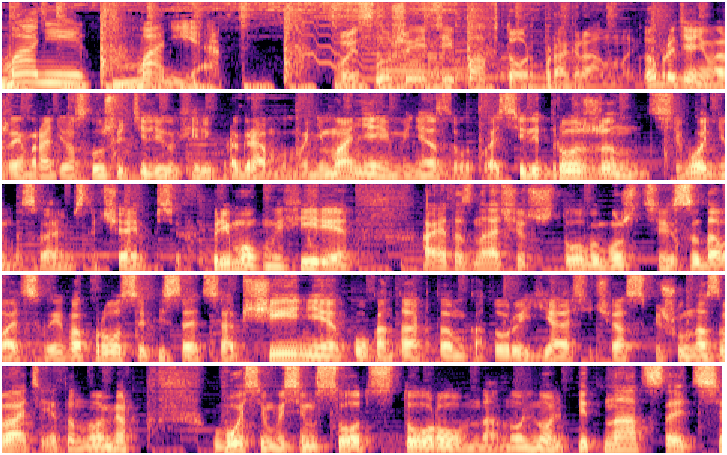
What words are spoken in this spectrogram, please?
«Мани-мания». Вы слушаете повтор программы. Добрый день, уважаемые радиослушатели. В эфире программа «Манимания». Меня зовут Василий Дрожжин. Сегодня мы с вами встречаемся в прямом эфире. А это значит, что вы можете задавать свои вопросы, писать сообщения по контактам, которые я сейчас спешу назвать. Это номер 8 800 100 ровно 0015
